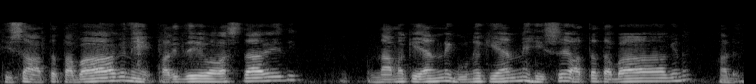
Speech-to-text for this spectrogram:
හිස අත තබාගනේ පරිදේව අවස්ථාවේදී නම කියන්නේ ගුණ කියන්නේ හිස්ස අත තබාගෙන හඩන.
